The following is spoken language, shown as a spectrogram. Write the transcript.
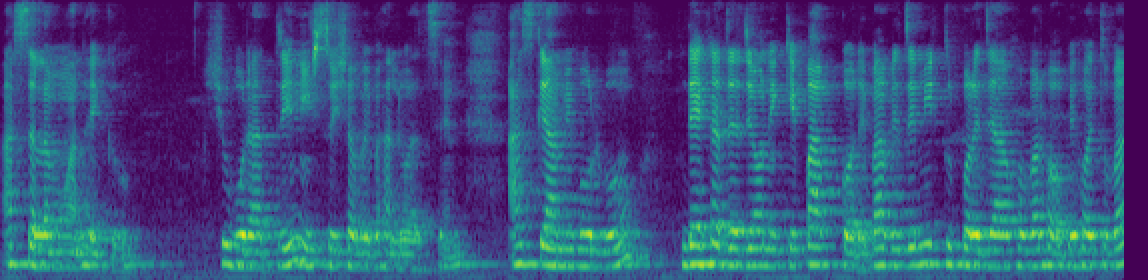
আসসালামু আলাইকুম। শুভরাত্রি, নিশ্চয়ই সবাই ভালো আছেন। আজকে আমি বলব, দেখা যায় যে অনেকে পাপ করে, ভাবে যে মৃত্যুর পরে যা হবার হবে, হয়তোবা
